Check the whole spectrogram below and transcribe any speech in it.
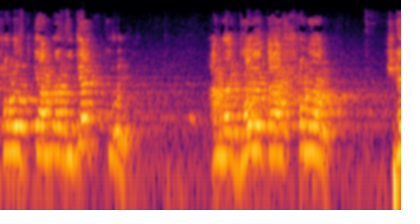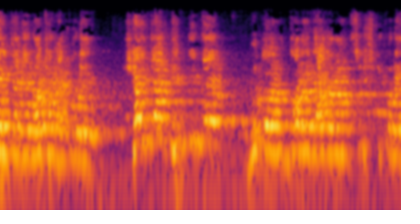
সনদকে আমরা রিজেক্ট করি, আমরা জনতার সনদ সেইটাকে রচনা করে, সেইটার ভিত্তিতে নূতন গণজাগরণ সৃষ্টি করে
